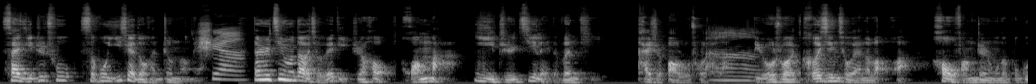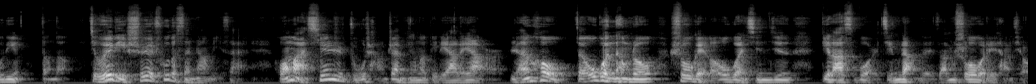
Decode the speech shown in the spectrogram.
赛季之初似乎一切都很正能量。是啊，但是进入到九月底之后，皇马一直积累的问题开始暴露出来了，啊比如说核心球员的老化、后防阵容的不固定等等。九月底十月初的三场比赛，皇马先是主场战平了比利亚雷亚尔，然后在欧冠当中输给了欧冠新军蒂拉斯波尔警长队。咱们说过这场球，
